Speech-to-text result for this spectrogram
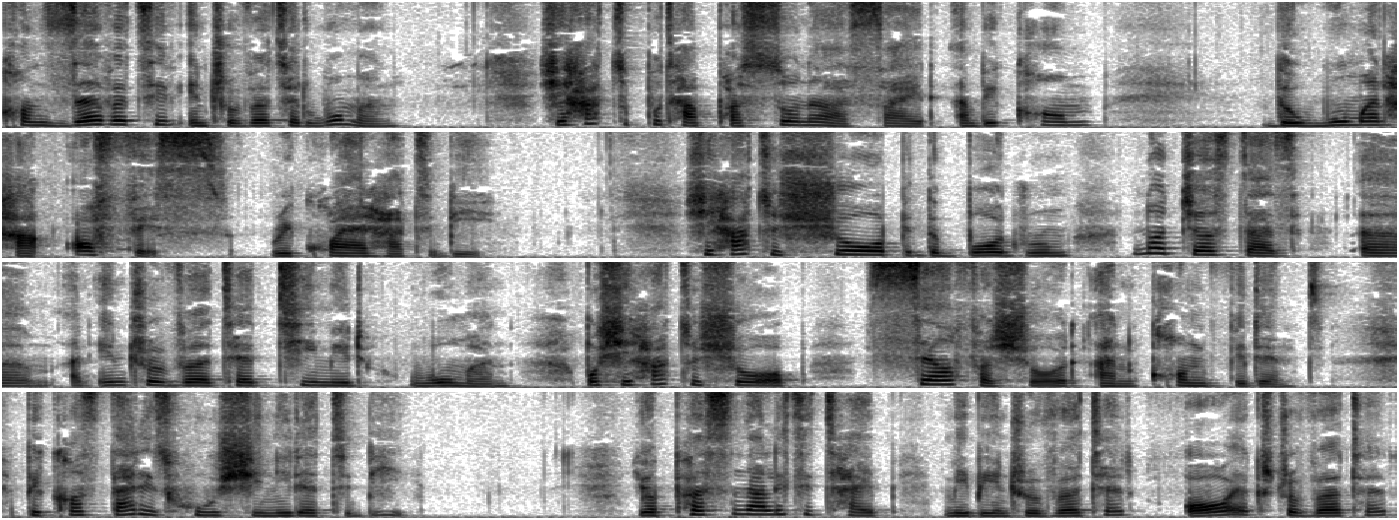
conservative, introverted woman, she had to put her persona aside and become the woman her office required her to be. She had to show up in the boardroom not just as um, an introverted, timid woman, but she had to show up self assured and confident because that is who she needed to be. Your personality type may be introverted or extroverted,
